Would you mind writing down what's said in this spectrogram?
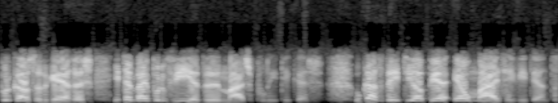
por causa de guerras e também por via de más políticas. O caso da Etiópia é o mais evidente.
